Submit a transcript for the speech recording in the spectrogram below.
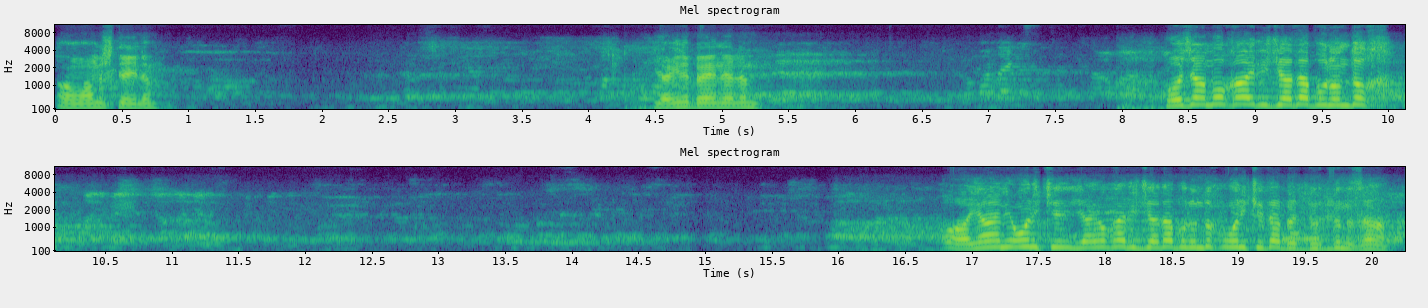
anlamış değilim. Yayını beğenelim. Hocam o kadar ricada bulunduk. Aa, yani 12, yani o kadar ricada bulunduk 12'de bir durdunuz ha.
